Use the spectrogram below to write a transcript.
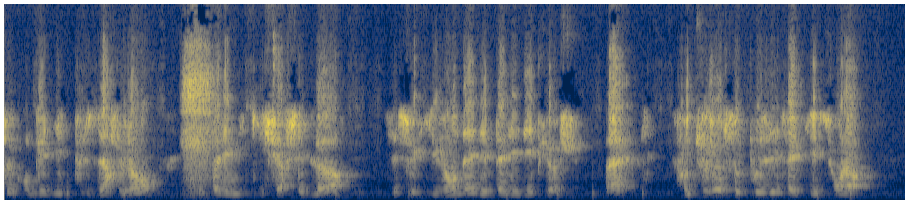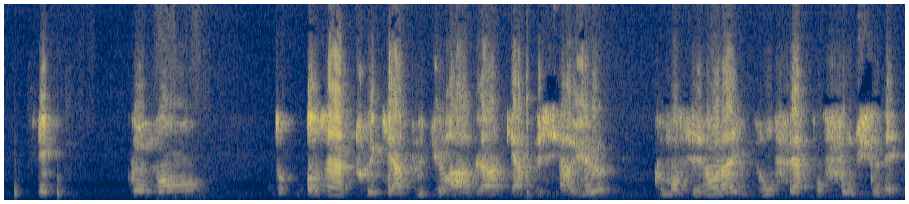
Ceux qui ont gagné plus d'argent, c'est pas les mecs qui cherchaient de l'or, c'est ceux qui vendaient des pelles et des pioches. Il faut toujours se poser cette question-là. Et comment, dans- un truc qui est un peu durable, hein, qui est un peu sérieux, comment ces gens-là ils vont faire pour fonctionner?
